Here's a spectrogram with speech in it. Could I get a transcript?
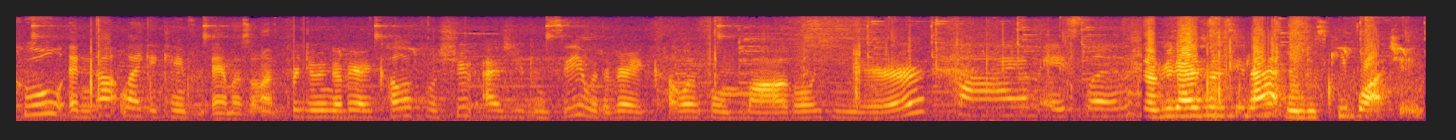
cool and not like it came from Amazon. We're doing a very colorful shoot as you can see with a very colorful model here. Hi, I'm Aislinn. So if you guys want to see that, then just keep watching.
